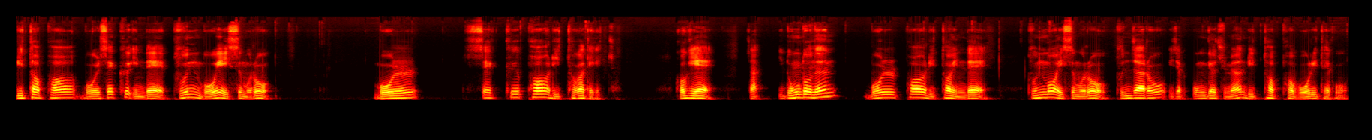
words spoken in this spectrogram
리터 퍼 몰 세크인데 분 모에 있으므로 몰 세크 퍼 리터가 되겠죠. 거기에 자, 이 농도는 몰 퍼 리터인데 분모에 있으므로 분자로 이제 옮겨주면 리터 퍼 몰이 되고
